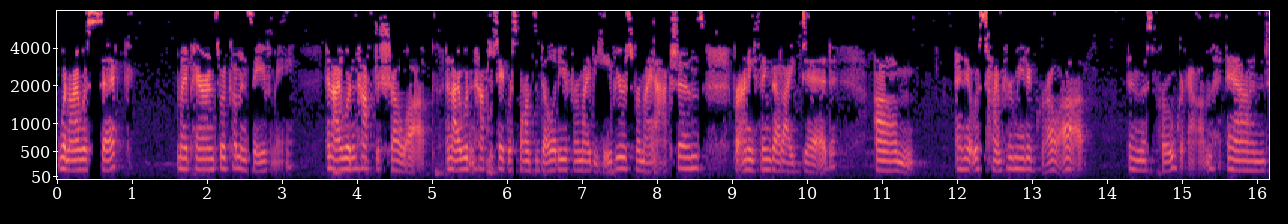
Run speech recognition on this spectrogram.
when I was sick, my parents would come and save me. And I wouldn't have to show up. And I wouldn't have to take responsibility for my behaviors, for my actions, for anything that I did. Um, and it was time for me to grow up in this program and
